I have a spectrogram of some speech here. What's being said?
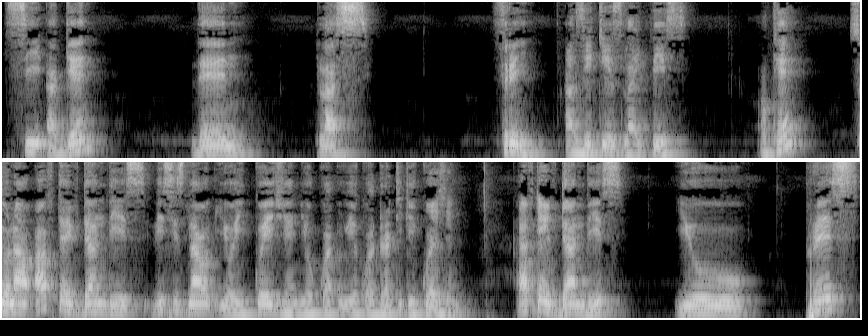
C again, then plus 3 as it is like this. Okay? So now after you've done this, this is now your equation, your, your quadratic equation. After you've done this, you press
